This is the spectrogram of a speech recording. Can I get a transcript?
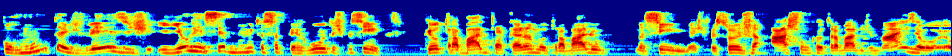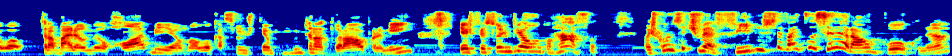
por muitas vezes, e eu recebo muito essa pergunta, tipo assim, porque eu trabalho pra caramba, eu trabalho, assim, as pessoas acham que eu trabalho demais, eu, eu, trabalho é o meu hobby, é uma alocação de tempo muito natural para mim, e as pessoas me perguntam, Rafa, mas quando você tiver filho, você vai desacelerar um pouco, né?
